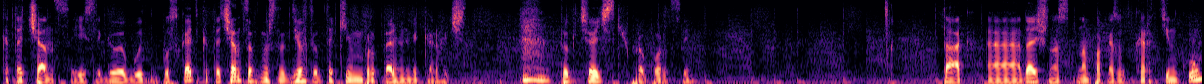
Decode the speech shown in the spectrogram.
катачанцы. Если ГВ будет выпускать, катачанцев нужно делать вот такими брутальными, короче. Только человеческих пропорций. Так, э, дальше у нас нам показывают картинку.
